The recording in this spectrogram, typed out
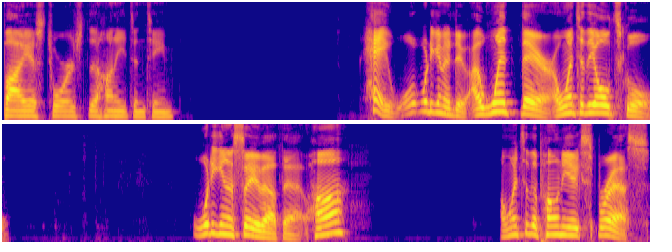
bias towards the Huntington team. Hey, what, are you gonna do? I went there. I went to the old school. What are you gonna say about that, huh? I went to the Pony Express.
